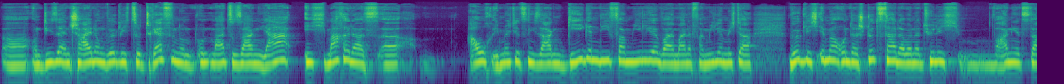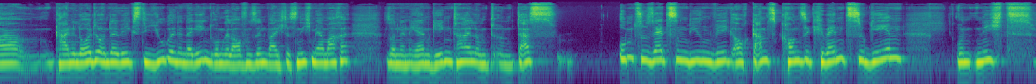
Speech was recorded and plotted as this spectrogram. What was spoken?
Äh, und diese Entscheidung wirklich zu treffen und, und mal zu sagen, ja, ich mache das äh, auch, ich möchte jetzt nicht sagen gegen die Familie, weil meine Familie mich da wirklich immer unterstützt hat, aber natürlich waren jetzt da keine Leute unterwegs, die jubelnd in der Gegend rumgelaufen sind, weil ich das nicht mehr mache, sondern eher im Gegenteil. Und, und das umzusetzen, diesen Weg auch ganz konsequent zu gehen und nicht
